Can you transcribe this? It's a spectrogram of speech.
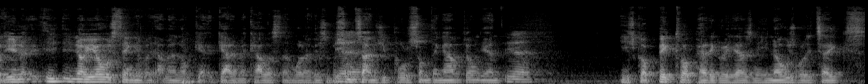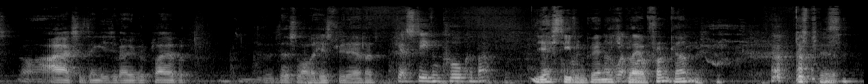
But you know, you know, you always think of it. I mean, I'll get Gary McAllister and whatever. But Yeah. sometimes you pull something out, don't you? And yeah. he's got big club pedigree, hasn't he? He knows what it takes. I actually think he's a very good player, but there's a lot of history there. That Get Steven Caulker back. yes, Stephen Green, he can play up front, can't he?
